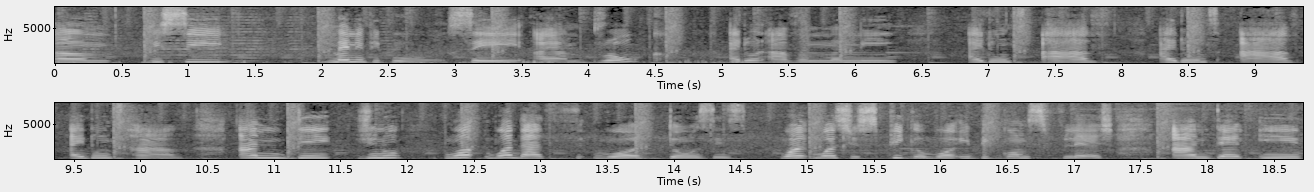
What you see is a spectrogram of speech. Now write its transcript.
um, we see many people say I am broke, I don't have money, I don't have I don't have, I don't have. And they, you know, what what that word does is what once you speak about it becomes flesh and then it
